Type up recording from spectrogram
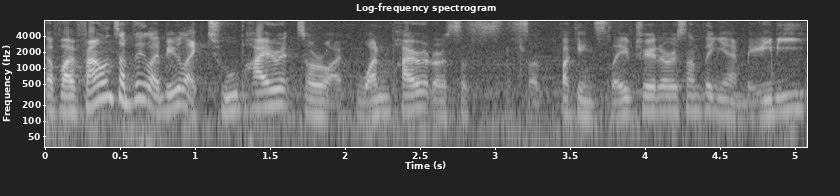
If I found something like maybe like two pirates or like one pirate or a fucking slave trader or something, yeah, maybe.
